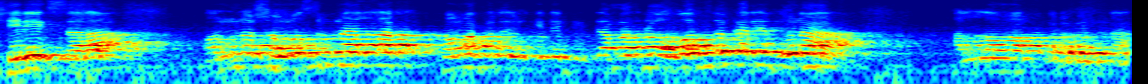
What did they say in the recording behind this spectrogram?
শিরিক ছাড়া অন্য সমস্ত গুনাহ আল্লাহ ক্ষমা করবেন কিন্তু পিতামাতার অবদ্ধকারী গুনাহ আল্লাহ মাফ করবেন না।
